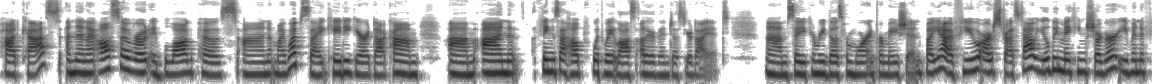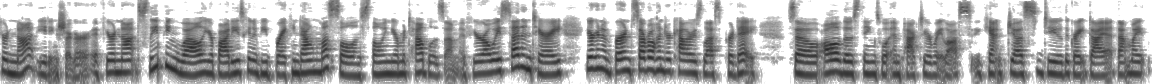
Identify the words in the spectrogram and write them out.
podcast. And then I also wrote a blog post on my website, katiegarrett.com, um, on things that help with weight loss other than just your diet. Um, so you can read those for more information. But yeah, if you are stressed out, you'll be making sugar even if you're not eating sugar. If you're not sleeping well, your body is going to be breaking down muscle and slowing your metabolism. If you're always sedentary, you're going to burn several hundred calories less per day. So all of those things will impact your weight loss. You can't just do the great diet. That might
